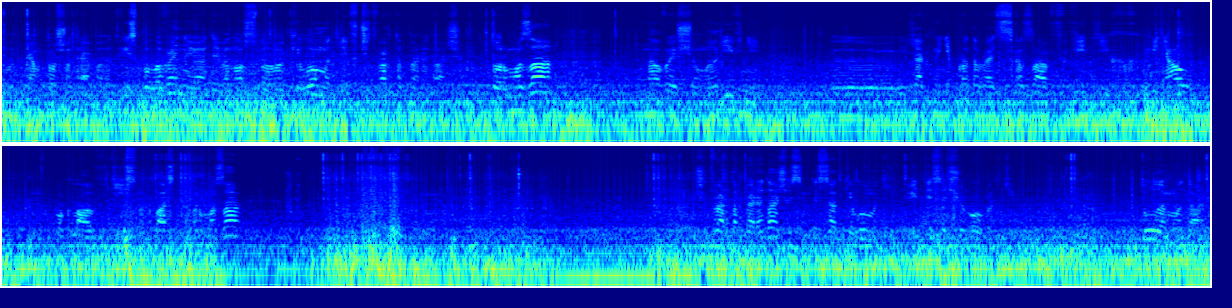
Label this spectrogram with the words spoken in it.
от прям то, що треба. 2,5 90 км, четверта передача. Тормоза на вищому рівні. Е, Як мені продавець сказав, він їх міняв, поклав дійсно класні тормоза. Четверта передача, 70 км, 2000 обертів. Тулимо далі.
